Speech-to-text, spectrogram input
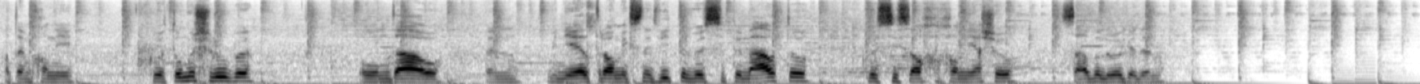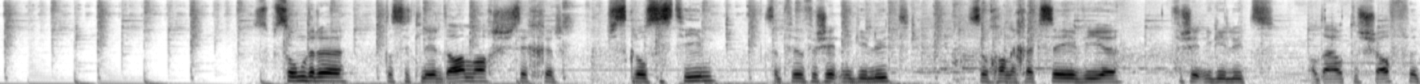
an dem kann ich gut umschrauben. Und auch, wenn meine Eltern nicht weiter wissen beim Auto, gewisse Sachen kann ich auch schon selber schauen. Dann. Das Besondere, dass du die Lehre hier machst, ist sicher ist ein grosses Team. Es sind viele verschiedene Leute. So kann ich auch sehen, wie verschiedene Leute an den Autos arbeiten.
